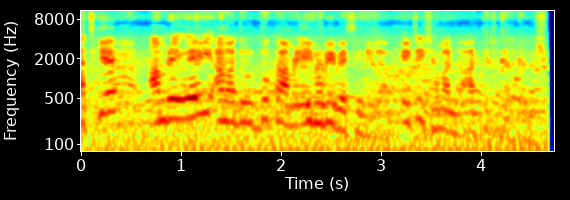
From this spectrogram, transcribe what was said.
আজকে আমরা এই, আমাদের উদ্যোগটা আমরা এইভাবেই বেছে নিলাম এটাই সামান্য আর কিছু না।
